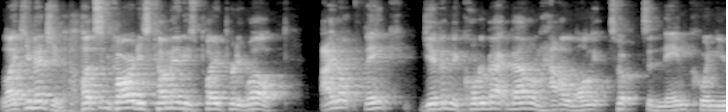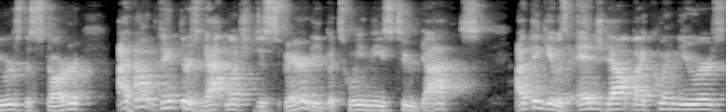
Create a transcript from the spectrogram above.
like you mentioned, Hudson Card, he's come in, he's played pretty well. I don't think, given the quarterback battle and how long it took to name Quinn Ewers the starter, I don't think there's that much disparity between these two guys. I think it was edged out by Quinn Ewers.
